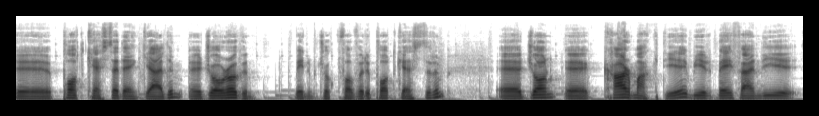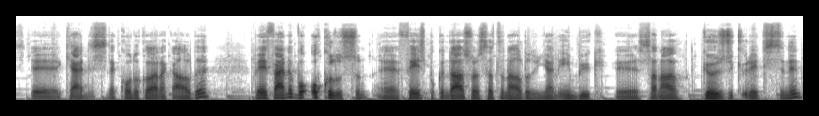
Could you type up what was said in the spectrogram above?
e, podcast'e denk geldim. E, Joe Rogan benim çok favori podcaster'ım. E, John e, Carmack diye bir beyefendiyi e, kendisine konuk olarak aldı. Beyefendi bu Oculus'un, e, Facebook'un daha sonra satın aldığı dünyanın en büyük e, sanal gözlük üreticisinin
